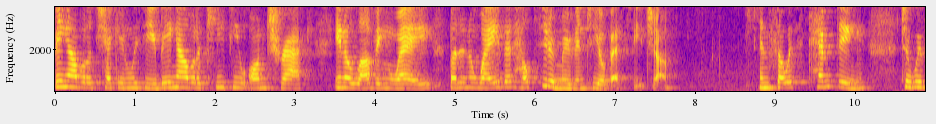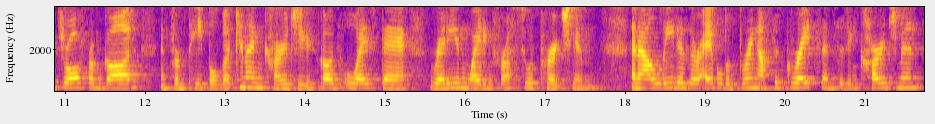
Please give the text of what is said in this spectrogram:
Being able to check in with you, being able to keep you on track in a loving way, but in a way that helps you to move into your best future. And so it's tempting to withdraw from God and from people, but can I encourage you? God's always there, ready and waiting for us to approach Him. And our leaders are able to bring us a great sense of encouragement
